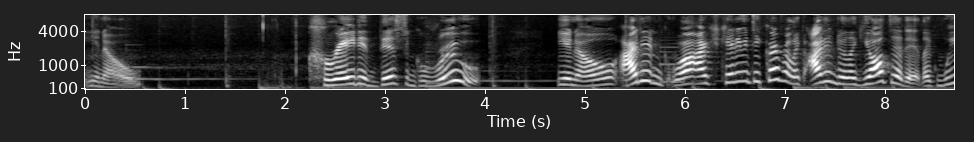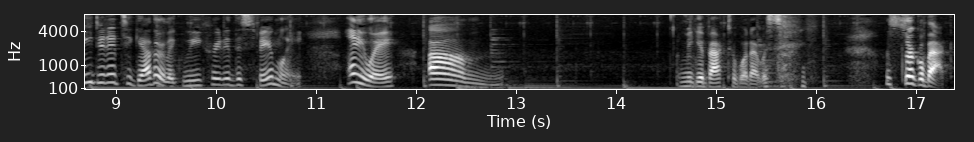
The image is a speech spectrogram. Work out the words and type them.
you know, created this group you know i didn't well i can't even take credit for it. like i didn't do it. Like y'all did it. Like we did it together. Like we created this family. Anyway um let me get back to what i was saying. Let's circle back.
